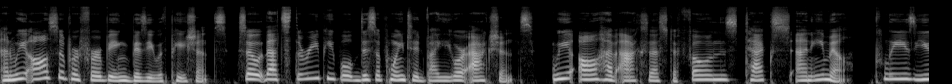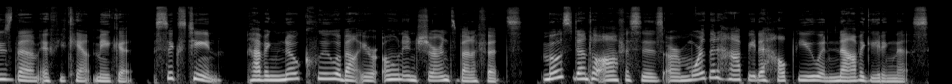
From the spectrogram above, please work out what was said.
and we also prefer being busy with patients. So that's three people disappointed by your actions. We all have access to phones, texts, and email. Please use them if you can't make it. 16. Having no clue about your own insurance benefits. Most dental offices are more than happy to help you in navigating this.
